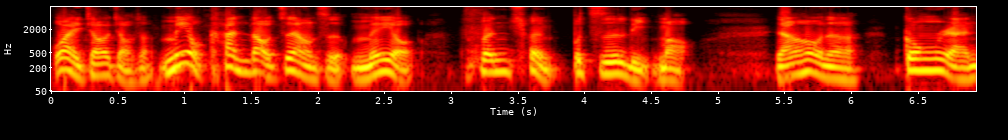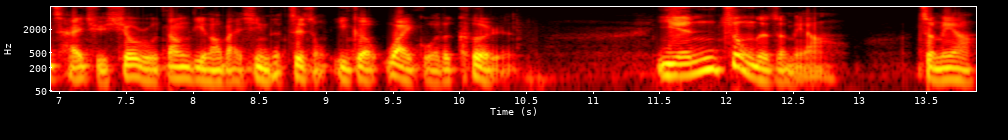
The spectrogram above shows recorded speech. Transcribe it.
外交角度没有看到这样子没有分寸、不知礼貌，然后呢，公然采取羞辱当地老百姓的这种一个外国的客人，严重的怎么样？怎么样？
